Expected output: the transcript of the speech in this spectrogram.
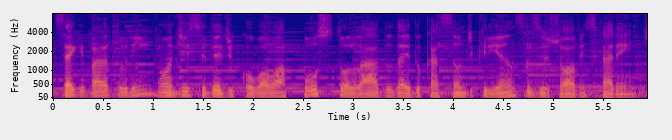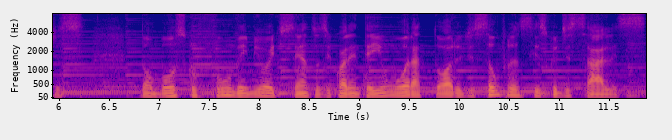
Segue para Turim, onde se dedicou ao apostolado da educação de crianças e jovens carentes. Dom Bosco funda em 1841 o Oratório de São Francisco de Sales.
